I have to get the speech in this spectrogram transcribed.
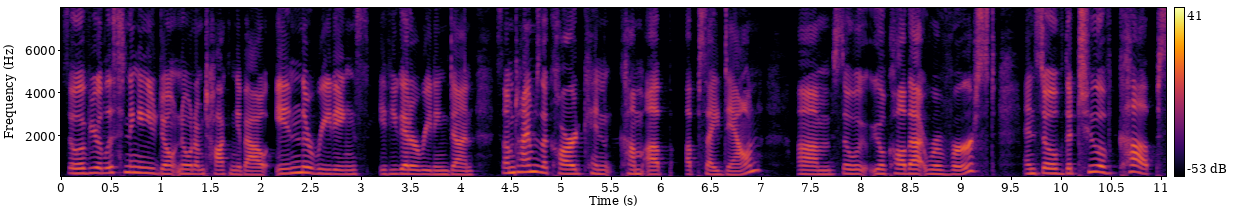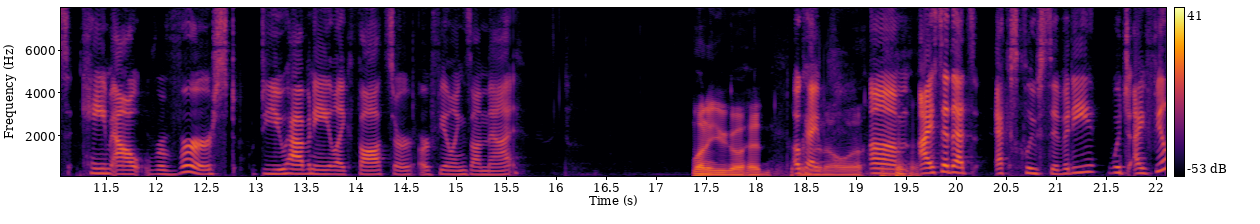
So, if you're listening and you don't know what I'm talking about, in the readings, if you get a reading done, sometimes the card can come up upside down. Um, so, you'll call that reversed. And so, if the Two of Cups came out reversed, do you have any like thoughts or, or feelings on that? Why don't you go ahead? Okay. Uh... um, I said that's exclusivity, which I feel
